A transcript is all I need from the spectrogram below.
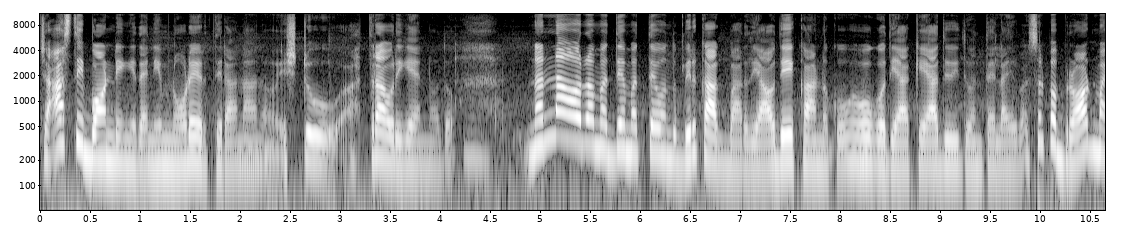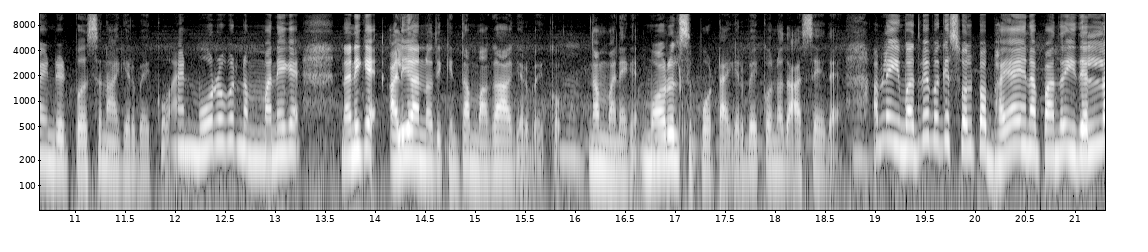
ಜಾಸ್ತಿ ಬಾಂಡಿಂಗ್ ಇದೆ. ನೀವು ನೋಡೇ ಇರ್ತೀರಾ ನಾನು ಎಷ್ಟು ಹತ್ರ ಅವರಿಗೆ ಅನ್ನೋದು. ನನ್ನ ಅವರ ಮಧ್ಯೆ ಮತ್ತೆ ಒಂದು ಬಿರುಕಾಗಬಾರ್ದು ಯಾವುದೇ ಕಾರಣಕ್ಕೂ ಹೋಗೋದು ಯಾಕೆ ಅದು ಇದು ಅಂತೆಲ್ಲ ಇರಬಾರ್ದು. ಸ್ವಲ್ಪ ಬ್ರಾಡ್ ಮೈಂಡೆಡ್ ಪರ್ಸನ್ ಆಗಿರಬೇಕು. ಆ್ಯಂಡ್ ಮೋರ್ ಓವರ್ ನಮ್ಮ ಮನೆಗೆ ನನಗೆ ಅಳಿಯ ಅನ್ನೋದಕ್ಕಿಂತ ಮಗ ಆಗಿರಬೇಕು. ನಮ್ಮ ಮನೆಗೆ ಮಾರಲ್ ಸಪೋರ್ಟ್ ಆಗಿರಬೇಕು ಅನ್ನೋದು ಆಸೆ ಇದೆ. ಆಮೇಲೆ ಈ ಮದುವೆ ಬಗ್ಗೆ ಸ್ವಲ್ಪ ಭಯ ಏನಪ್ಪ ಅಂದರೆ ಇದೆಲ್ಲ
